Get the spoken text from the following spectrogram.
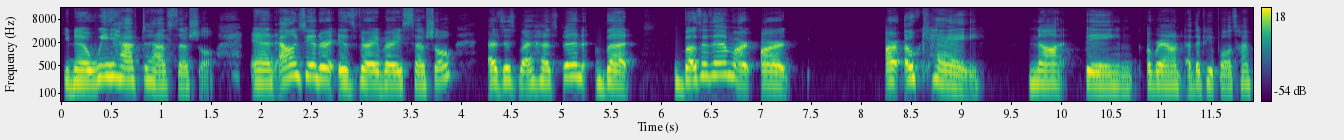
You know, we have to have social, and Alexander is very very social, as is my husband. But both of them are are are okay not being around other people all the time.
